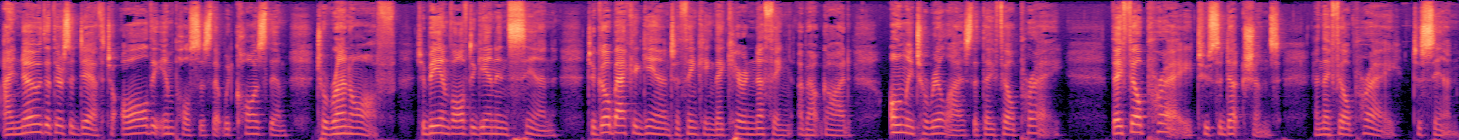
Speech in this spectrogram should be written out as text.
I know that there's a death to all the impulses that would cause them to run off, to be involved again in sin, to go back again to thinking they care nothing about God, only to realize that they fell prey. They fell prey to seductions and they fell prey to sin,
